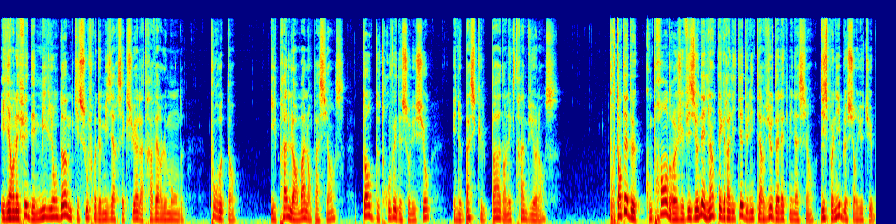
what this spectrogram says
Il y a en effet des millions d'hommes qui souffrent de misère sexuelle à travers le monde. Pour autant, ils prennent leur mal en patience, tentent de trouver des solutions et ne basculent pas dans l'extrême violence. Pour tenter de comprendre, j'ai visionné l'intégralité de l'interview d'Alec Minassian, disponible sur YouTube.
